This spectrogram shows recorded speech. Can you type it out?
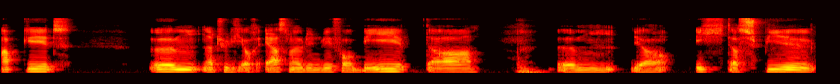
abgeht. Ähm, natürlich auch erstmal über den BVB, da ähm, ja ich das Spiel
